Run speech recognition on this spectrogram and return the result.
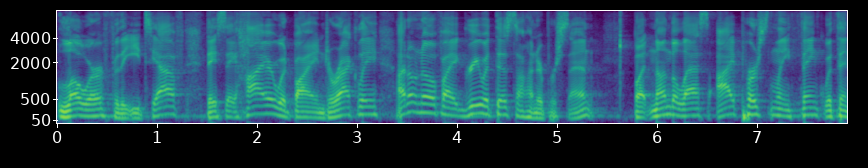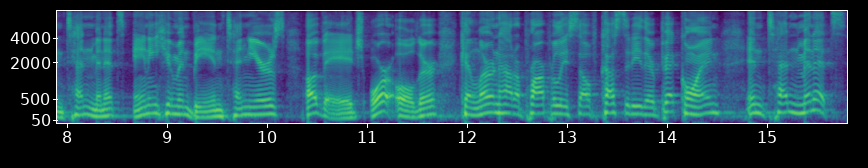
lower for the ETF. They say higher with buying directly. I don't know if I agree with this 100%. But nonetheless, I personally think within 10 minutes, any human being 10 years of age or older can learn how to properly self custody their Bitcoin in 10 minutes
